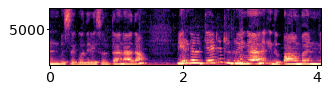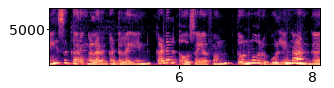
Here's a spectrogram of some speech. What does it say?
அன்பு சகோதரி சுல்தானா தான். நேர்கள் கேட்டுட்டு இருக்கிறீங்க இது பாம்பன் நேசக்கரங்கள் அறக்கட்டளையின் கடல் ஓசையஃபம் தொண்ணூறு புள்ளி நான்கு.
